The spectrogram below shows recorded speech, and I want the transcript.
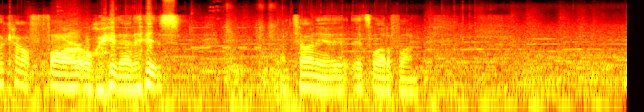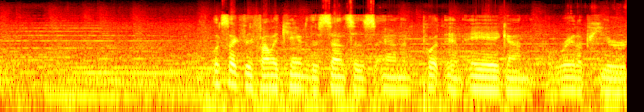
Look how far away that is. Telling you, it's a lot of fun. Looks like they finally came to their senses and put an AA gun right up here.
